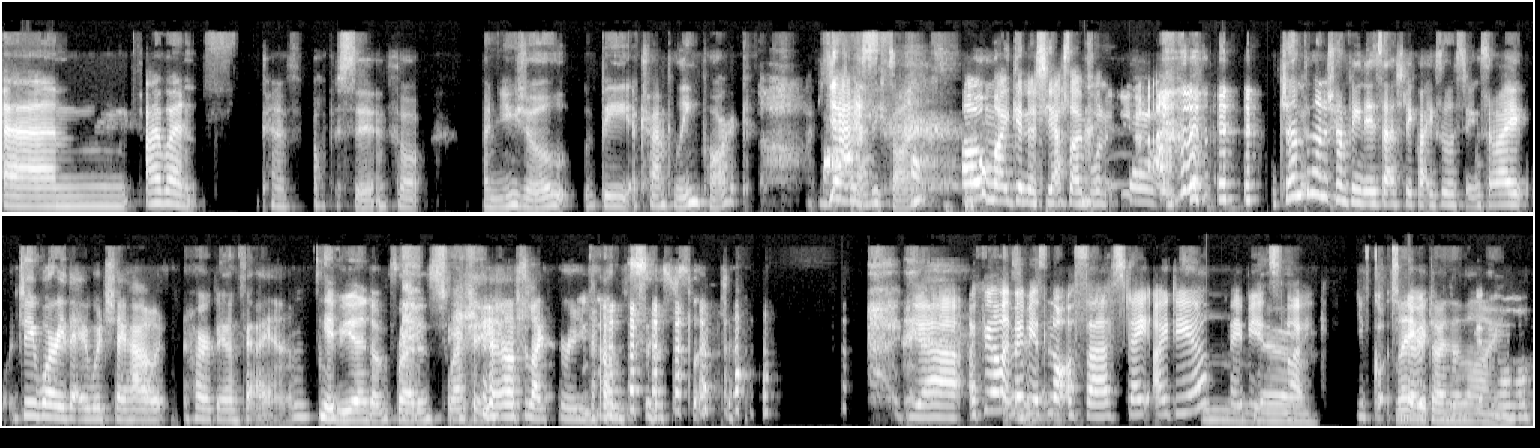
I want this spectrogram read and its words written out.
Um, I went kind of opposite and thought unusual would be a trampoline park. yes That'd be fun. oh my goodness yes I want to do that jumping on a trampoline is actually quite exhausting so I do worry that it would show how horribly unfit I am if you end up red and sweaty. after like three bounces like, yeah I feel like maybe it's not a first date idea maybe it's No. like you've got to Later know each down the a bit line. more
